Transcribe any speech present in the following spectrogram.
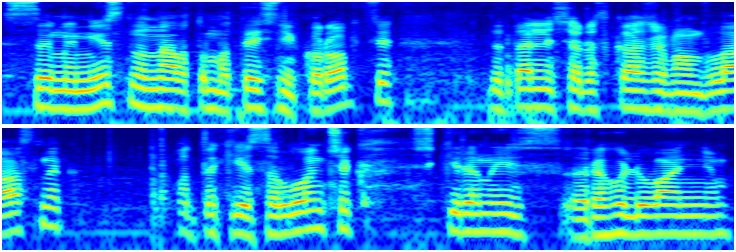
Семимісно на автоматичній коробці. Детальніше розкаже вам власник. Отакий салончик шкіряний з регулюванням.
